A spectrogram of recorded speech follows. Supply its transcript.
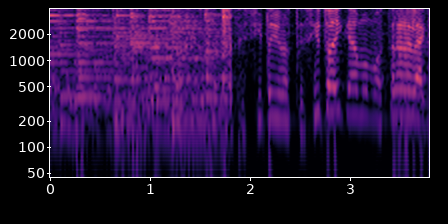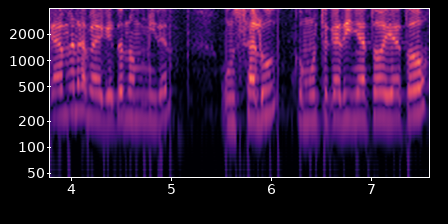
pasando un poco de la noche con unos cafecitos y unos tecitos ahí que vamos a mostrar a la cámara para que todos nos miren. Un salud con mucho cariño a todos y a todos.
